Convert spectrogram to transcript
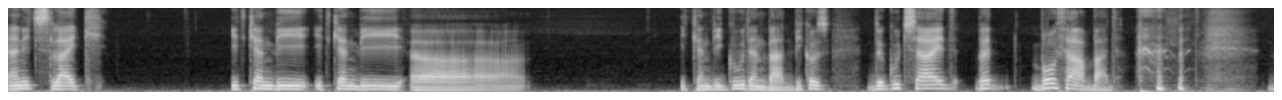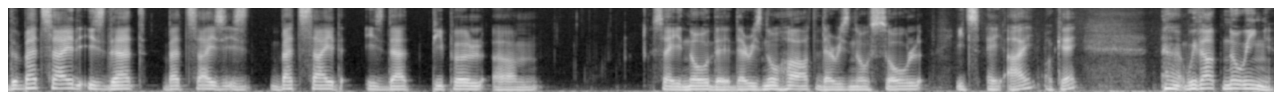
and it's like it can be it can be uh, it can be good and bad because the good side, but both are bad. the bad side is that bad side is bad side is that people um, say no, there, there is no heart, there is no soul. It's AI, okay, without knowing.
